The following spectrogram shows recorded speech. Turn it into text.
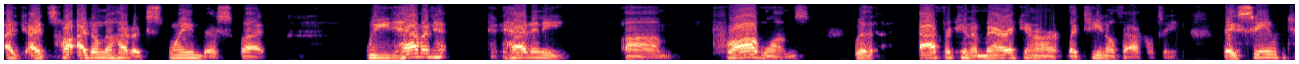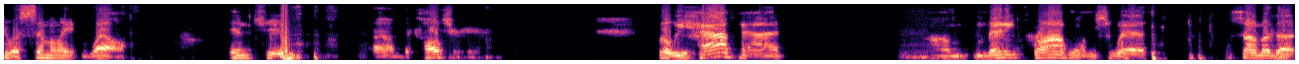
I, I, hard, I don't know how to explain this, but we haven't ha- had any um, problems with African American or Latino faculty. They seem to assimilate well into um, the culture here. But we have had um, many problems with some of the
